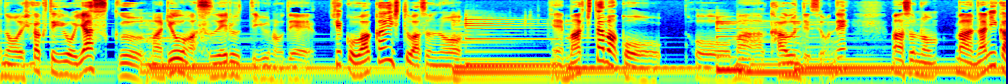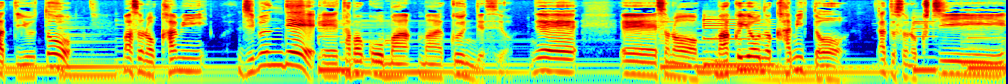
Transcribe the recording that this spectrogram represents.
の比較的安く、まあ、量が吸えるっていうので結構若い人はその、えー、巻きタバコを、まあ、買うんですよね。まあそのまあ、何かっていうと、まあ、その紙自分で、えー、タバコを、ま、巻くんですよ。で、えー、その巻く用の紙とあとその口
